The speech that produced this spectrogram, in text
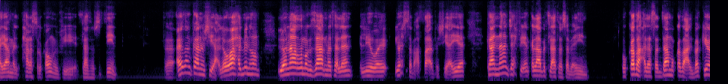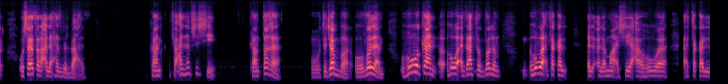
أيام الحرس القومي في 63 فايضا كانوا شيعة. لو واحد منهم لو ناظم غزار مثلا اللي هو يحسب على الطائفة الشيعية كان ناجح في انقلاب 73 وقضى على صدام وقضى على البكر وسيطر على حزب البعث. كان فعل نفس الشيء. كان طغى وتجبر وظلم. وهو كان هو أداة الظلم هو اعتقل العلماء الشيعة وهو اعتقل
